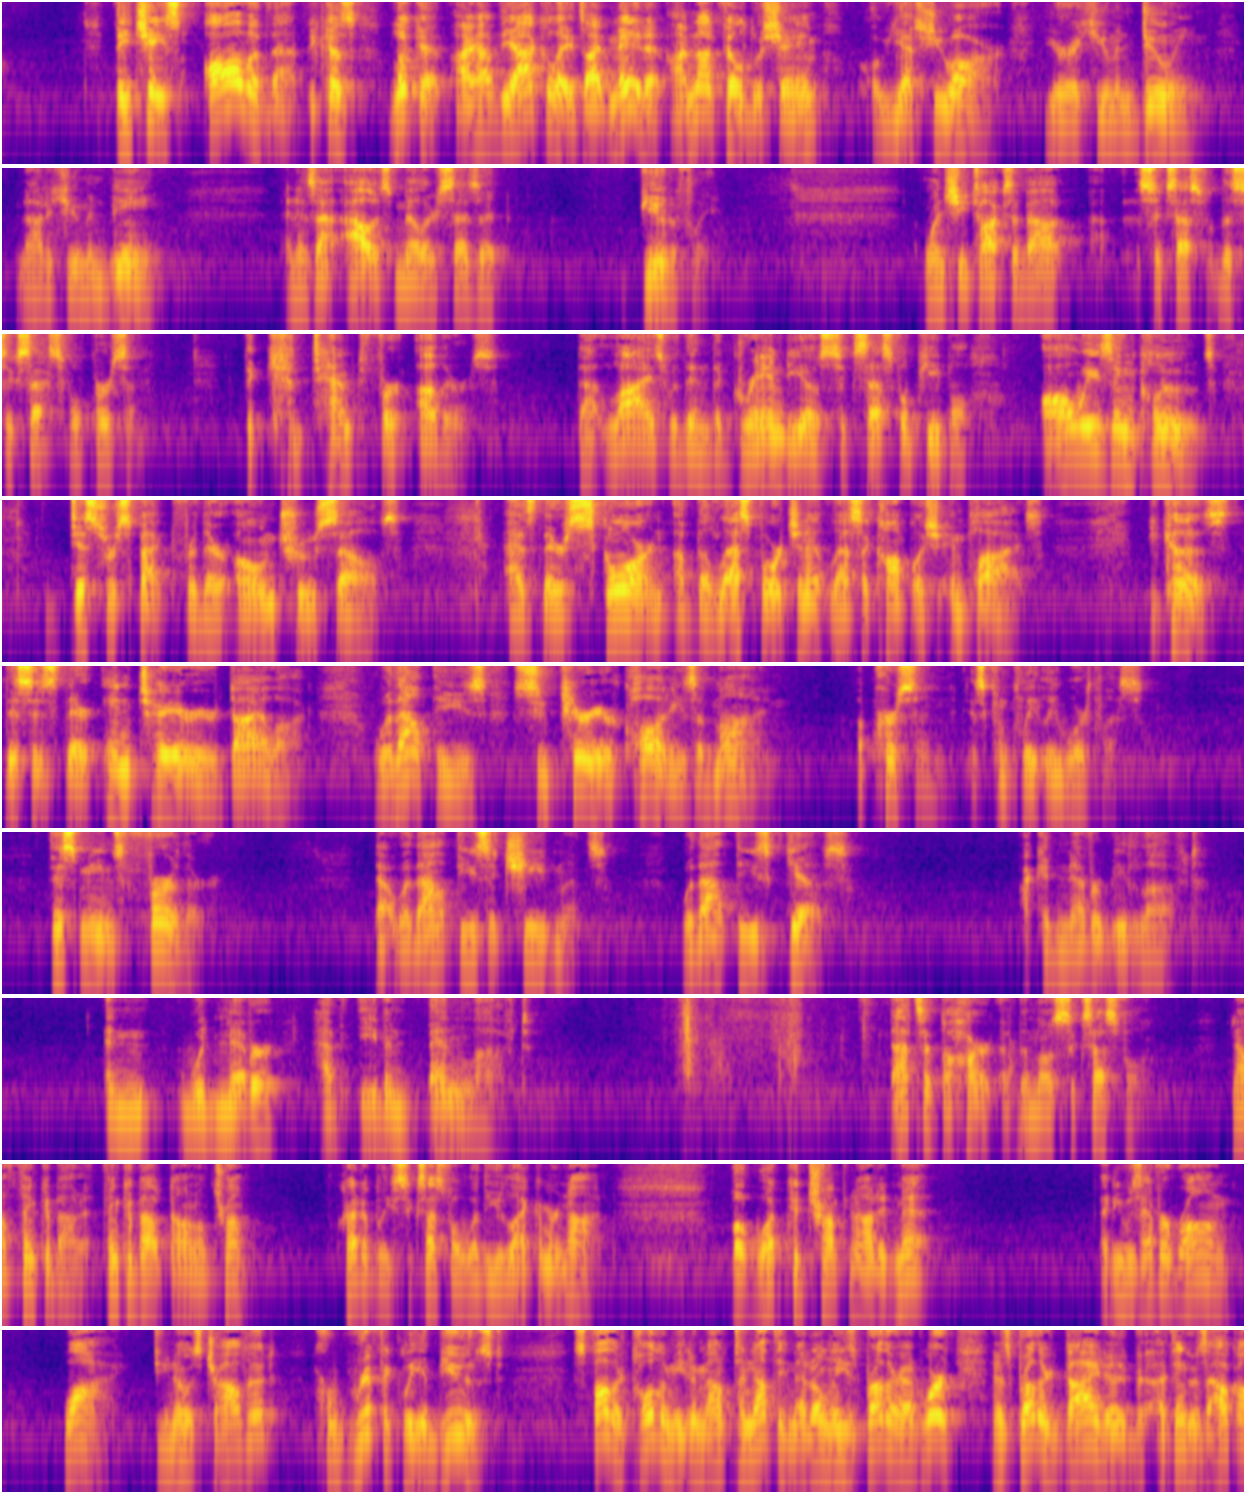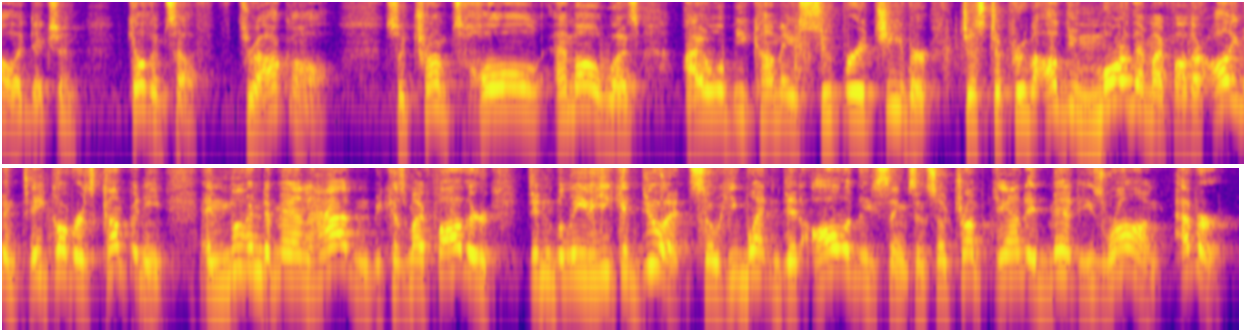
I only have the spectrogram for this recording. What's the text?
they chase all of that because look at, I have the accolades, I've made it, I'm not filled with shame. Oh, yes, you are. You're a human doing, not a human being. And as Alice Miller says it beautifully, when she talks about successful, the successful person, the contempt for others that lies within the grandiose, successful people always includes disrespect for their own true selves, as their scorn of the less fortunate, less accomplished implies because this is their interior dialogue. Without these superior qualities of mind, a person is completely worthless. This means further that without these achievements, without these gifts, I could never be loved and would never have even been loved. That's at the heart of the most successful. Now think about it. Think about Donald Trump. Incredibly successful, whether you like him or not. But what could Trump not admit? That he was ever wrong. Why? Do you know his childhood? Horrifically abused. His father told him he'd amount to nothing, that only his brother had worth, and his brother died of, I think it was alcohol addiction, killed himself through alcohol. So Trump's whole MO was I will become a super achiever just to prove I'll do more than my father. I'll even take over his company and move into Manhattan because my father didn't believe he could do it. So he went and did all of these things. And so Trump can't admit he's wrong ever.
